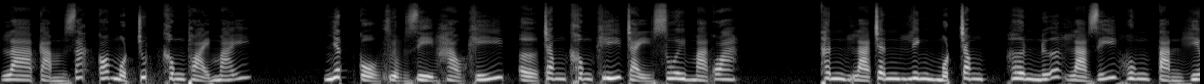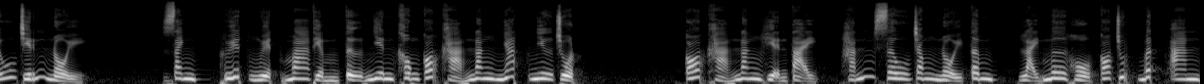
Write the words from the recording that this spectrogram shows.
Là cảm giác có một chút không thoải mái. Nhất cổ vượt gì hào khí ở trong không khí chảy xuôi mà qua. Thân là chân linh một trong, hơn nữa là dĩ hung tàn hiếu chiến nổi. Danh huyết nguyệt ma thiểm tự nhiên không có khả năng nhát như chuột. Có khả năng hiện tại, hắn sâu trong nội tâm, lại mơ hồ có chút bất an.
